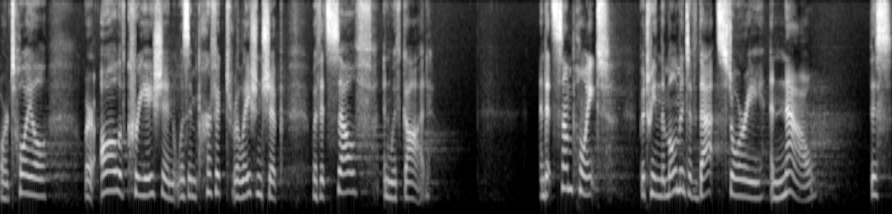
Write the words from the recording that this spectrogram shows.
or toil, where all of creation was in perfect relationship with itself and with God. And at some point between the moment of that story and now, this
